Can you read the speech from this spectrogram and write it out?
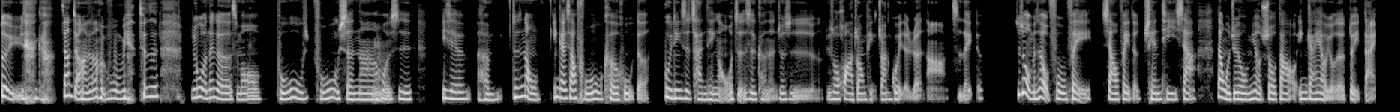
对于那个 这样讲好像很负面，就是如果那个什么服务服务生啊，或者是一些很就是那种应该是要服务客户的。不一定是餐厅哦，我指的是可能就是比如说化妆品专柜的人啊之类的，就是我们是有付费消费的前提下，但我觉得我没有受到应该要有的对待，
